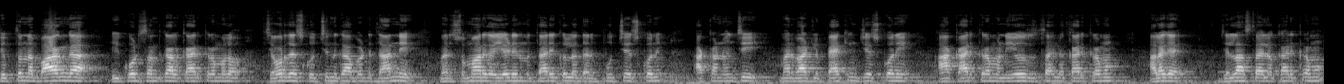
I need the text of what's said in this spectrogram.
చెప్తున్న భాగంగా ఈ కోటి సంతకాల కార్యక్రమంలో చివరి దశకు వచ్చింది కాబట్టి దాన్ని మరి సుమారుగా ఏడెనిమిది తారీఖుల్లో దాన్ని పూర్తి చేసుకొని అక్కడ నుంచి మరి వాటిని ప్యాకింగ్ చేసుకొని ఆ కార్యక్రమం నియోజక స్థాయిలో కార్యక్రమం అలాగే జిల్లా స్థాయిలో కార్యక్రమం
